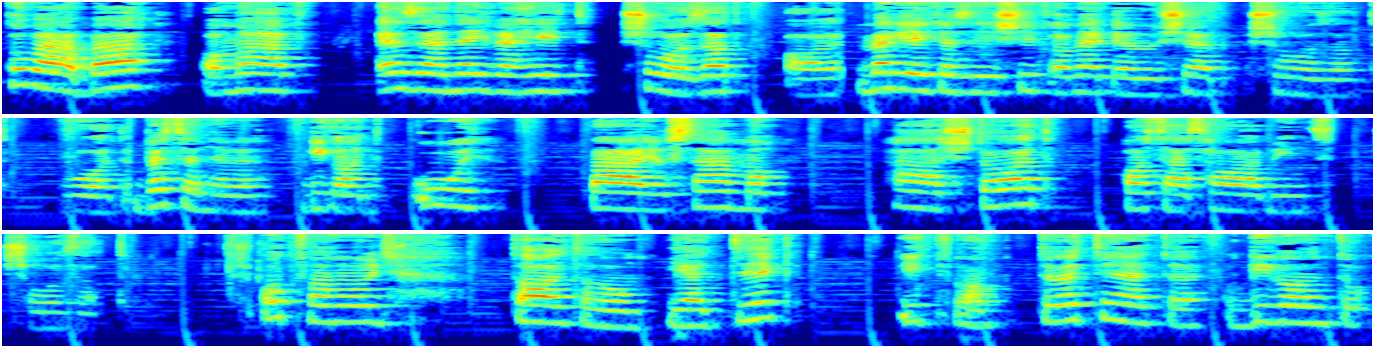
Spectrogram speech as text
továbbá a MÁV 1047 sorozat a megérkezésig a megerősebb sorozat volt. Beceneve Gigant új pálya száma H-start 630 sorozat. És ott van, hogy tartalom jegyzék, itt van története, a gigantok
